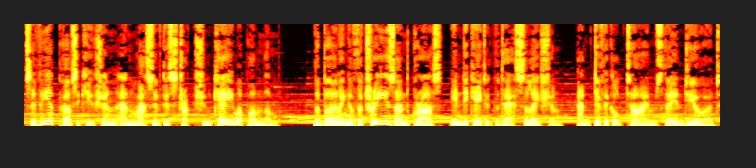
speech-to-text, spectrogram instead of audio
Severe persecution and massive destruction came upon them. The burning of the trees and grass indicated the desolation and difficult times they endured.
